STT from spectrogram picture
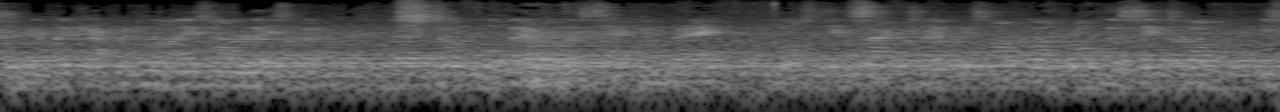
Should be able to capitalise on this, but Stoffel there on the second leg. Lost it Saxon. It's not gone wrong. The six block. He's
